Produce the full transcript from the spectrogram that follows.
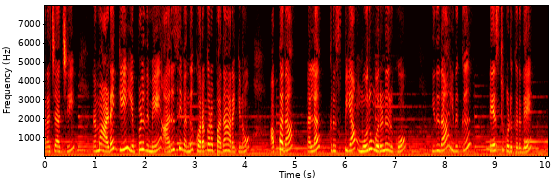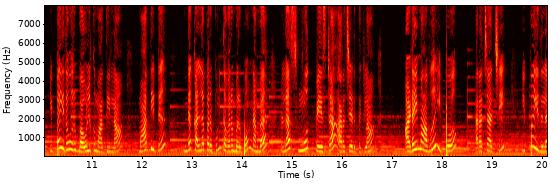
அரைச்சாச்சு. நம்ம அடைக்கி எப்பொழுதுமே அரிசி வந்து கொர கொரப்பா தான் அரைக்கணும். அப்பதான் நல்லா கிறிஸ்பியா மொறு மொறுன்னு இருக்கும். இதுதான் இதுக்கு டேஸ்ட் கொடுக்கறதே. இப்போ இதை ஒரு பவுலுக்கு மாத்திடலாம். மாத்திட்டு இந்த கடலப்பருப்பும் துவரம்பருப்பும் நம்ம நல்லா ஸ்மூத் பேஸ்டா அரைச்சு எடுத்துக்கலாம். அடை மாவு இப்போ அரைச்சாச்சு. இப்போ இதுல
